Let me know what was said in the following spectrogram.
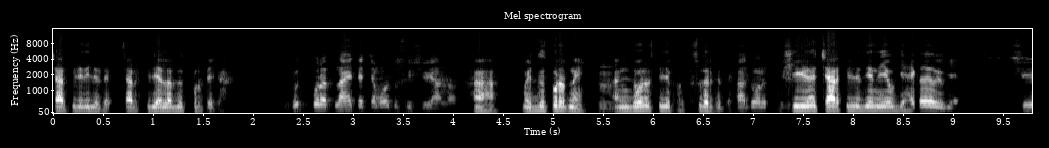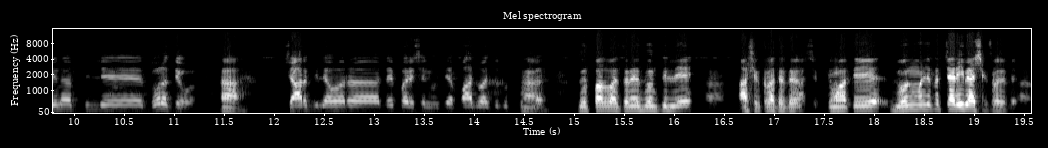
चार पिल्ले दिले चार पिल्ल्याला दूध पुरते का? दूध पुरत नाही त्याच्यामुळे दुसरी शेळी आणणार. हा हा. म्हणजे दूध पुरत नाही. आणि दोनच पिल्ले फक्त सुधारतात. हा. शिळीनं चार पिल्ले देणं योग्य आहे का योग्य आहे? शेळीनं पिल्ले दोनच देव. हा. चार दिल्यावर लय परेशानी होते. पाच वाजता दूध. दूध पाच व्हायचं नाही दोन पिल्ले. आशक्त राहतात. किंवा ते दोन म्हणले तर चारही बी आशक्त राहतात.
